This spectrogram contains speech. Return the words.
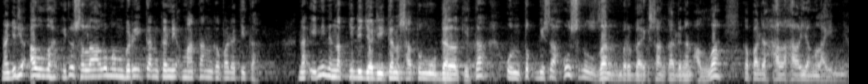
Nah jadi Allah itu selalu memberikan kenikmatan kepada kita Nah ini hendaknya dijadikan satu modal kita untuk bisa husnuzan berbaik sangka dengan Allah kepada hal-hal yang lainnya.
